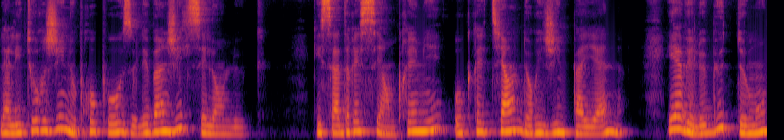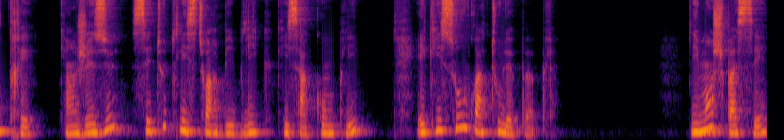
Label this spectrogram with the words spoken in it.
la liturgie nous propose l'évangile selon Luc, qui s'adressait en premier aux chrétiens d'origine païenne et avait le but de montrer qu'en Jésus, c'est toute l'histoire biblique qui s'accomplit et qui s'ouvre à tout le peuple. Dimanche passé,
